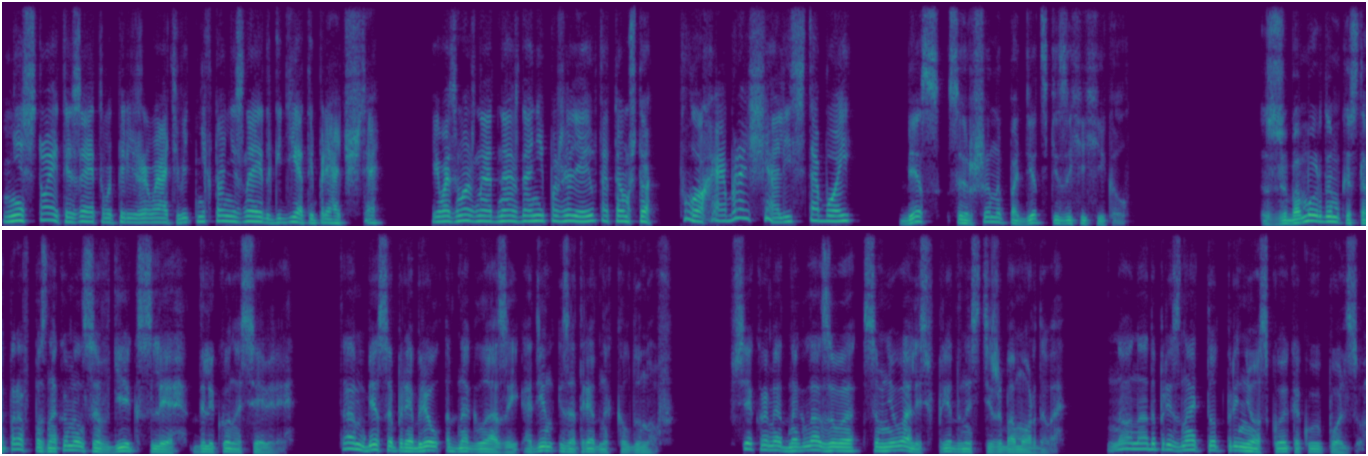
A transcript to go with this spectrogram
Не стоит из-за этого переживать, ведь никто не знает, где ты прячешься. И, возможно, однажды они пожалеют о том, что плохо обращались с тобой. Бес совершенно по-детски захихикал. С жабомордом Костоправ познакомился в Гиексле, далеко на севере. Там беса приобрел Одноглазый, один из отрядных колдунов. Все, кроме Одноглазого, сомневались в преданности Жабомордова. Но, надо признать, тот принес кое-какую пользу.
